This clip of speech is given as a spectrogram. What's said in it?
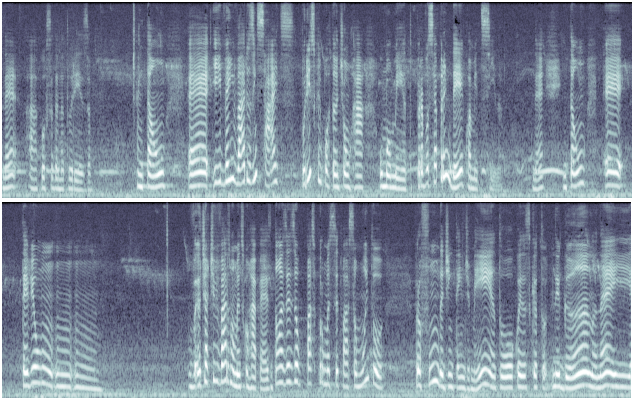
né? A força da natureza. Então, é, e vem vários insights. Por isso que é importante honrar o momento, para você aprender com a medicina. Né? Então, é, teve um, um, um, Eu já tive vários momentos com rapés, então às vezes eu passo por uma situação muito profunda de entendimento ou coisas que eu tô negando, né? E,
